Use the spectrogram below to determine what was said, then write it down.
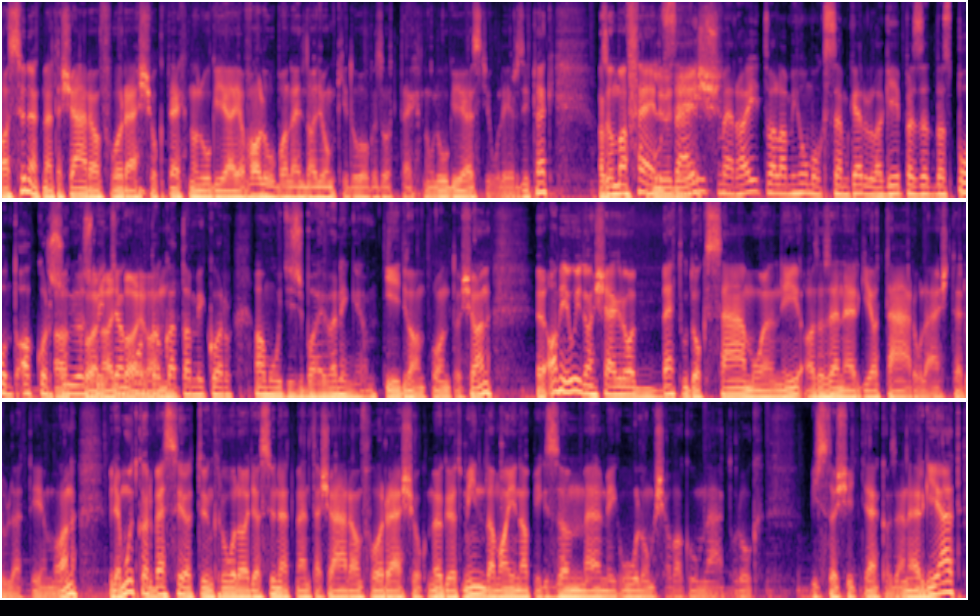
A szünetmentes áramforrások technológiája valóban egy nagyon kidolgozott technológia, ezt jól érzitek. Azonban fejlődés... Muszáj is, mert ha itt valami homokszem kerül a gépezetbe, az pont akkor súlyosbítja a gondokat, van. amikor amúgy is baj van, igen. Így van, pontosan. Ami újdonságról be tudok számolni, az az energiatárolás területén van. Ugye múltkor beszéltünk róla, hogy a szünetmentes áramforrások mögött mind a mai napig zömmel még ólomsav akkumulátorok biztosítják az energiát.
